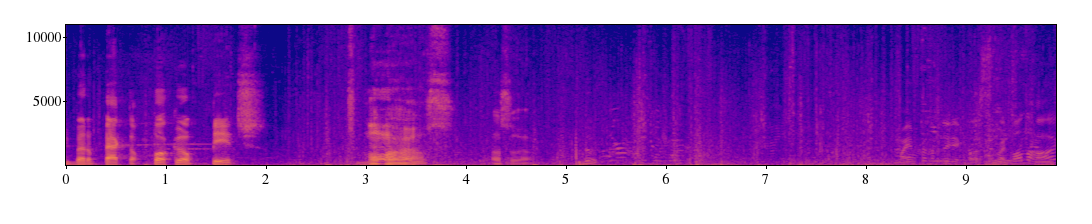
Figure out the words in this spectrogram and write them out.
you better back the fuck up, bitch. Yes. That's I'm waiting for them. Wait, on the hog.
